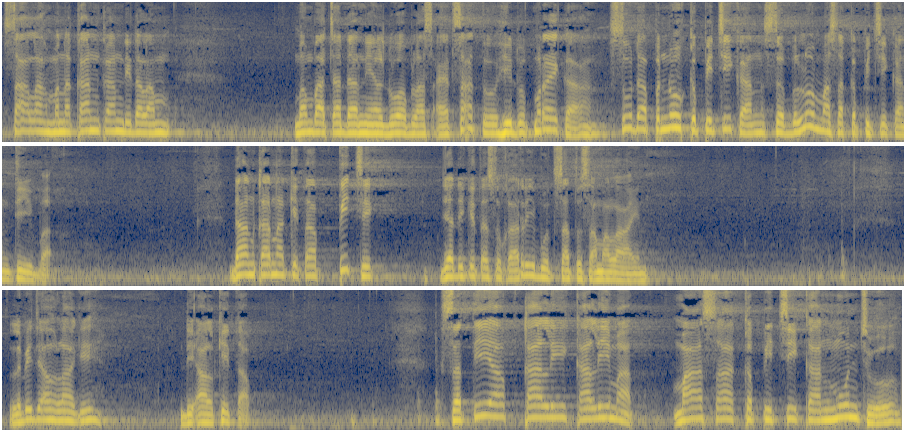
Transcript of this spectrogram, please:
salah menekankan di dalam membaca Daniel 12 ayat 1, hidup mereka sudah penuh kepicikan sebelum masa kepicikan tiba. Dan karena kita picik, jadi kita suka ribut satu sama lain. Lebih jauh lagi, di Alkitab. Setiap kali kalimat masa kepicikan muncul,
